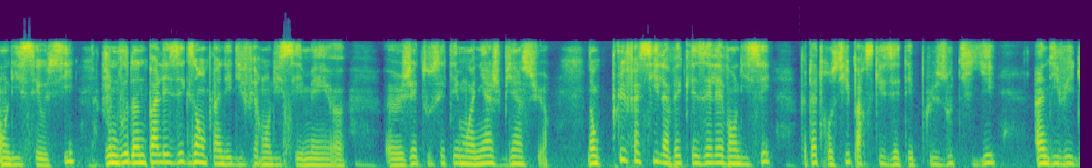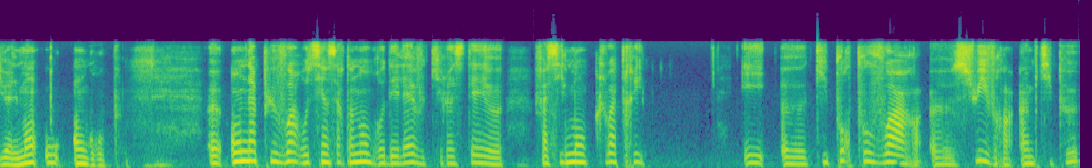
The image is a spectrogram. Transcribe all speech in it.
en lycée aussi. Je ne vous donne pas les exemples hein, des différents lycées, mais j'ai tous ces témoignages, bien sûr. Donc plus facile avec les élèves en lycée, peut-être aussi parce qu'ils étaient plus outillés individuellement ou en groupe. Euh, on a pu voir aussi un certain nombre d'élèves qui restaient euh, facilement cloîtrés et euh, qui, pour pouvoir suivre un petit peu,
